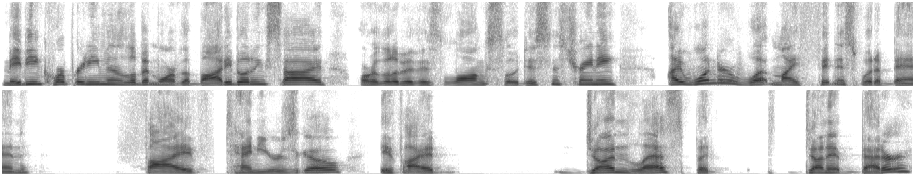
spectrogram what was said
maybe incorporate even a little bit more of the bodybuilding side or a little bit of this long, slow distance training. I wonder what my fitness would have been five, ten years ago if I had done less but done it better.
